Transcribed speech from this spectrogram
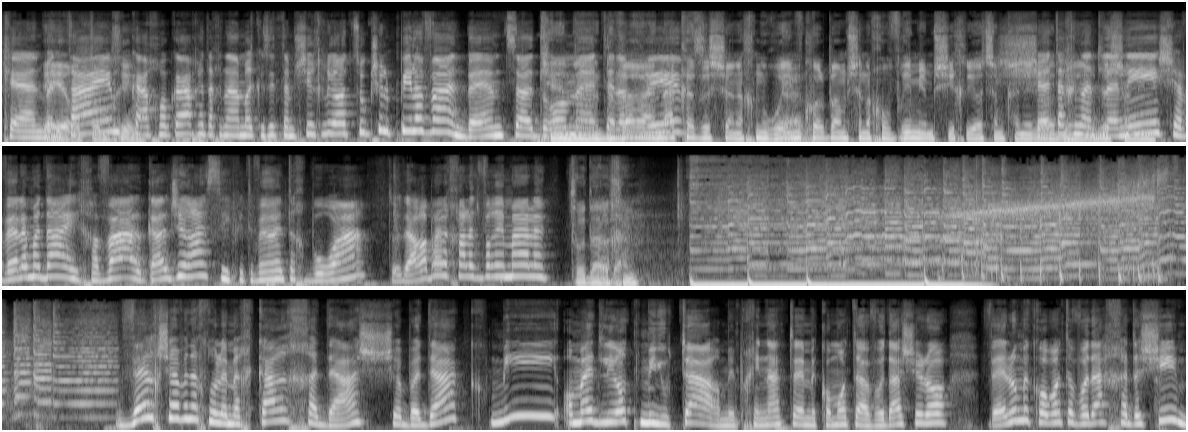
כן, אה, בינתיים. כך או כך, התחנה המרכזית תמשיך להיות סוג של פיל לבן באמצע דרום אה, כן, תל הדבר אביב. הענק הזה שאנחנו רואים כל פעם שאנחנו עוברים ימשיך להיות שם כנראה עוד שטח אה, נדל"ני. שווה למדי, חבל. גל ג'רסי, כתבים לתחבורה, תודה רבה לך על הדברים האלה. תודה לכם. ועכשיו אנחנו למחקר חדש שבדק מי עומד להיות מיותר מבחינת אה, מקומות העבודה שלו, ואילו מקומות עבודה חדשים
